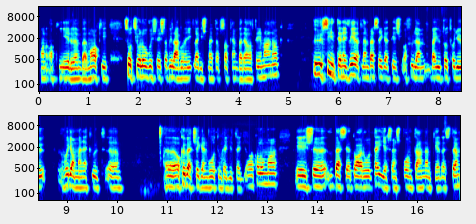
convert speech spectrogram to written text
aki élő ember ma, aki szociológus és a világon egyik legismertebb szakembere a témának. Ő szintén egy véletlen beszélgetés a fülembe jutott, hogy ő hogyan menekült a követségen voltunk együtt egy alkalommal, és beszélt arról, teljesen spontán, nem kérdeztem,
